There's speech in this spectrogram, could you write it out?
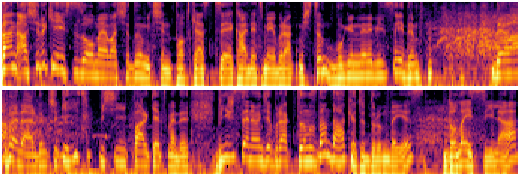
Ben aşırı keyifsiz olmaya başladığım için podcast kaydetmeyi bırakmıştım. Bugünleri bilseydim devam ederdim. Çünkü hiçbir şey fark etmedi. Bir sene önce bıraktığımızdan daha kötü durumdayız. Dolayısıyla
